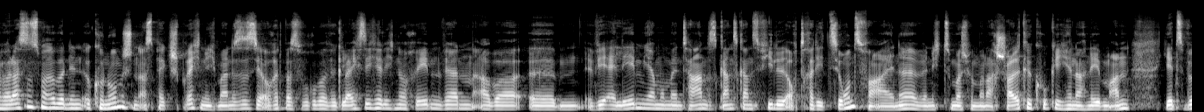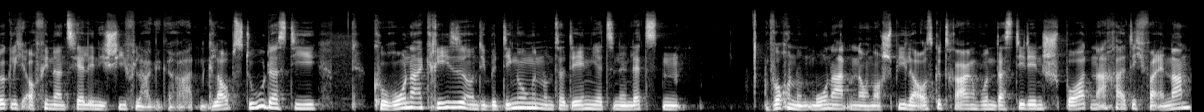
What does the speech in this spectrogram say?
Aber lass uns mal über den ökonomischen Aspekt sprechen. Ich meine, das ist ja auch etwas, worüber wir gleich sicherlich noch reden werden, aber ähm, wir erleben ja momentan, dass ganz, ganz viele auch Traditionsvereine, wenn ich zum Beispiel mal nach Schalke gucke, hier nach nebenan, jetzt wirklich auch finanziell in die Schieflage geraten. Glaubst du, dass die Corona-Krise und die Bedingungen, unter denen jetzt in den letzten Wochen und Monaten auch noch Spiele ausgetragen wurden, dass die den Sport nachhaltig verändern?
